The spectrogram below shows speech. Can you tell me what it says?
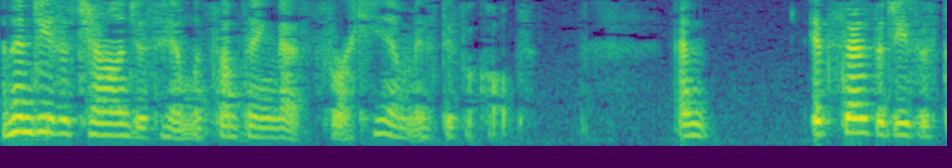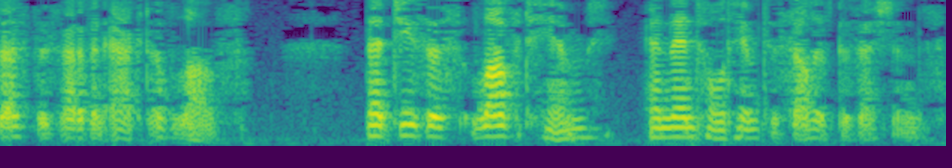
And then Jesus challenges him with something that for him is difficult. And it says that Jesus does this out of an act of love, that Jesus loved him and then told him to sell his possessions.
